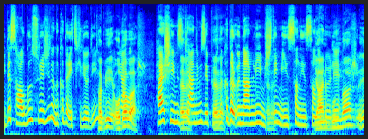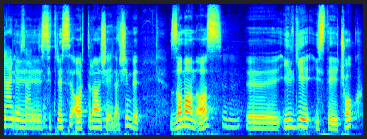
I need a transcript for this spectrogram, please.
Bir de salgın süreci de ne kadar etkiliyor değil mi? Tabii o da Yani var. Her şeyimizi Evet, kendimiz yapıyoruz. Ne evet. kadar önemliymiş Evet. değil mi? İnsan insanı Yani böyle bunlar hep özellikle. stresi arttıran şeyler. Şimdi zaman az, e, ilgi isteği çok.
